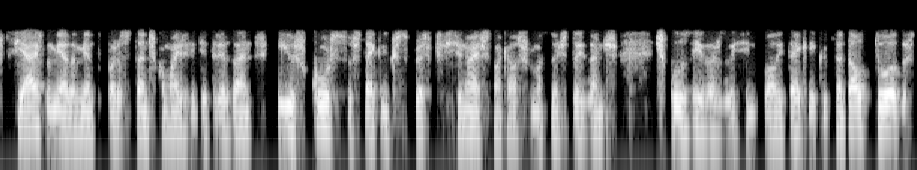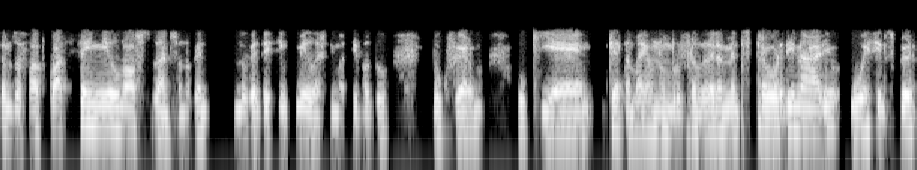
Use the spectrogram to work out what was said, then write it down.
especiais, nomeadamente para estudantes com mais de 23 anos e os cursos técnicos superiores profissionais, que são aquelas formações de dois anos exclusivas do ensino politécnico, e portanto ao todo estamos a falar de quase 100 mil novos estudantes, são 90, 95 mil a estimativa do, do governo, o que é, que é também um número verdadeiramente extraordinário. O ensino superior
